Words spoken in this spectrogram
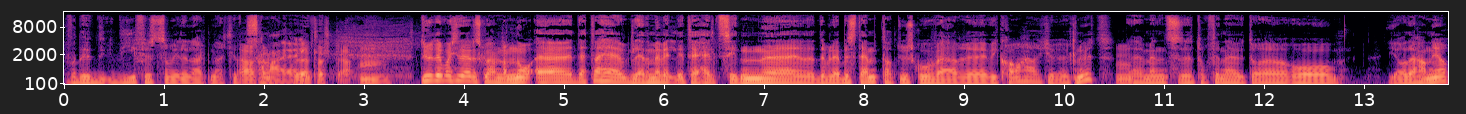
For det er de- først som ville lagt merke til Ja, Samme jeg. først, ja. Mm. Du, det var ikke det det skulle handle om nå. Eh, dette har jeg gledet meg veldig til helt siden eh, det ble bestemt at du skulle være eh, vikar her, Knut, mm. mens Torfinn er ute og, gjør det han gjør.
